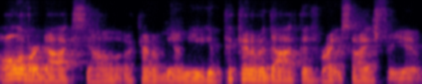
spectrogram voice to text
all of our docks, you know, are kind of, you know, you can pick kind of a dock that's right size for you.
